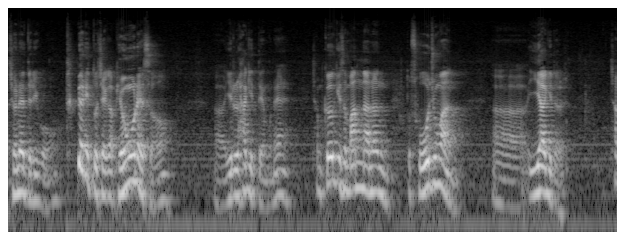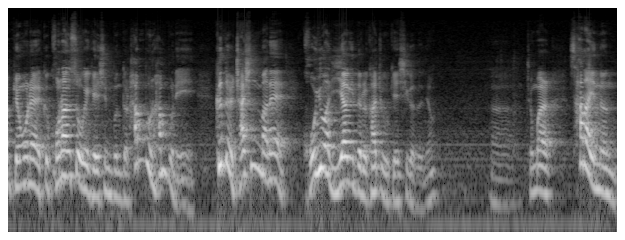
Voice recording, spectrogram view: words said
전해드리고 특별히 또 제가 병원에서 어, 일을 하기 때문에 참 거기서 만나는 또 소중한 어, 이야기들 참 병원에 그 고난 속에 계신 분들 한분한 분이 그들 자신만의 고유한 이야기들을 가지고 계시거든요. 어, 정말 살아있는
